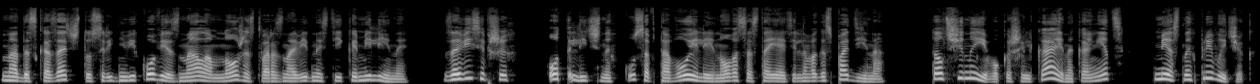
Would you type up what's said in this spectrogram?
Надо сказать, что Средневековье знало множество разновидностей камелины, зависевших от личных вкусов того или иного состоятельного господина, толщины его кошелька и, наконец, местных привычек.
